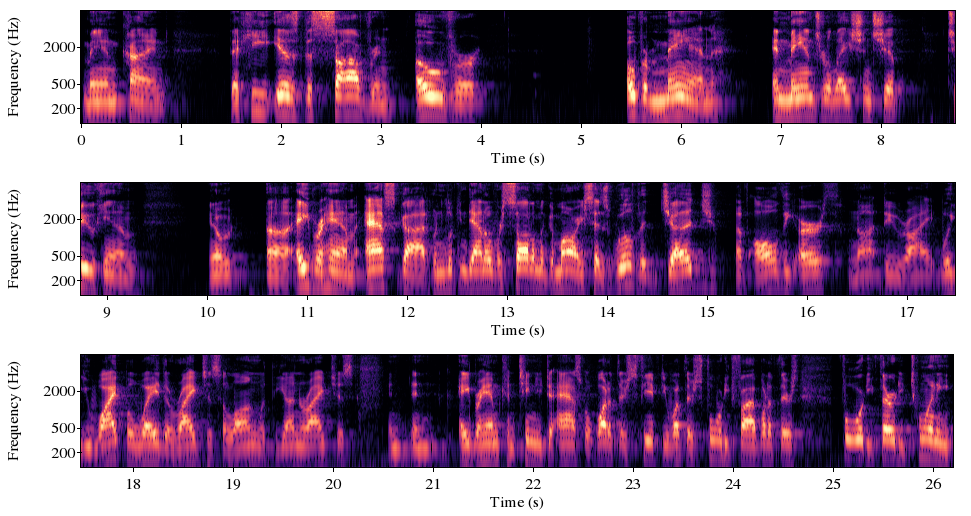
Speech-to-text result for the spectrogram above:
mankind, that he is the sovereign over, over man and man's relationship to him. You know, uh, Abraham asked God when looking down over Sodom and Gomorrah, he says, Will the judge of all the earth not do right? Will you wipe away the righteous along with the unrighteous? And, and Abraham continued to ask, Well, what if there's 50? What if there's 45? What if there's 40, 30, 20?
